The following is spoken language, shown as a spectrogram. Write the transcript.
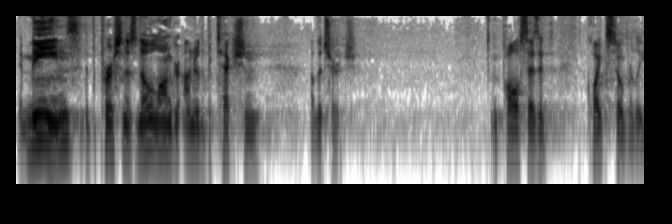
It means that the person is no longer under the protection of the church. And Paul says it quite soberly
